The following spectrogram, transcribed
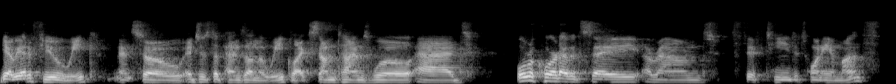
Yeah, we had a few a week, and so it just depends on the week. Like sometimes we'll add, we'll record, I would say, around 15 to 20 a month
